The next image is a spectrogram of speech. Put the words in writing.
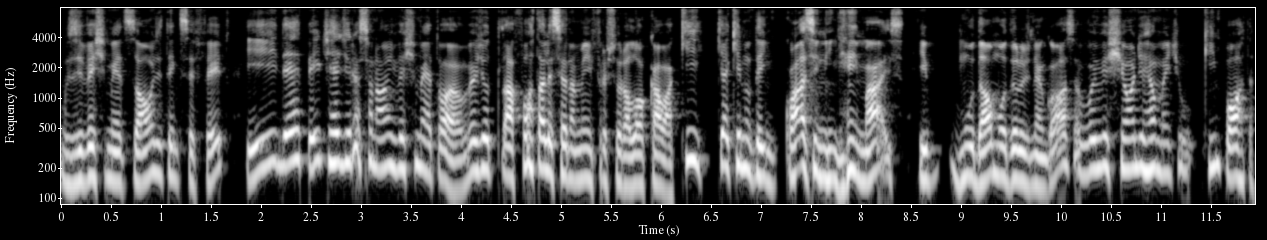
os investimentos aonde tem que ser feito e, de repente, redirecionar o investimento. Ó, eu estar tá fortalecendo a minha infraestrutura local aqui, que aqui não tem quase ninguém mais, e mudar o modelo de negócio, eu vou investir onde realmente o que importa,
